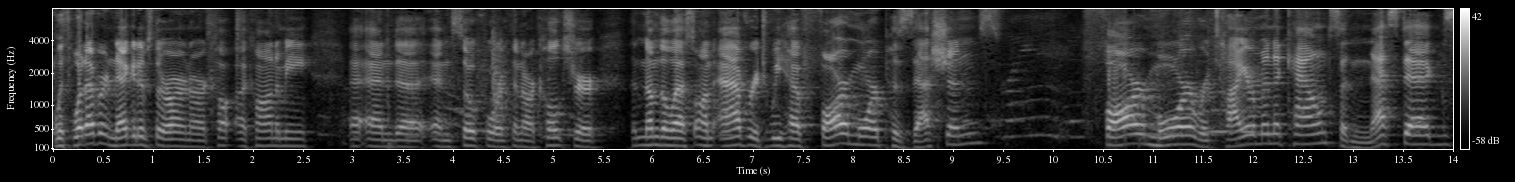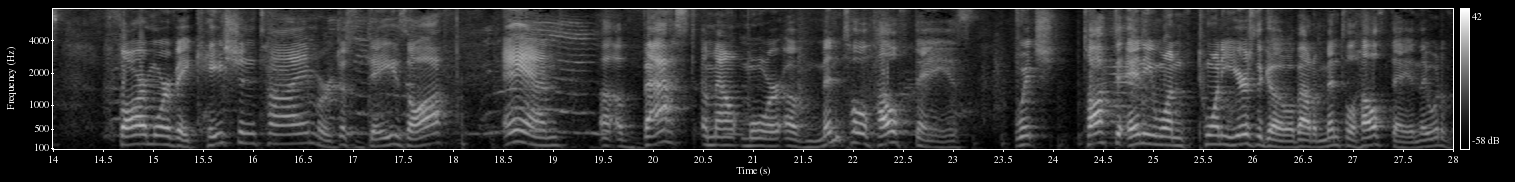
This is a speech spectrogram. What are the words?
with whatever negatives there are in our economy, and uh, and so forth in our culture. Nonetheless, on average, we have far more possessions, far more retirement accounts and nest eggs, far more vacation time or just days off, and a vast amount more of mental health days, which talk to anyone 20 years ago about a mental health day and they would have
